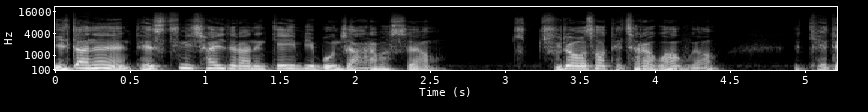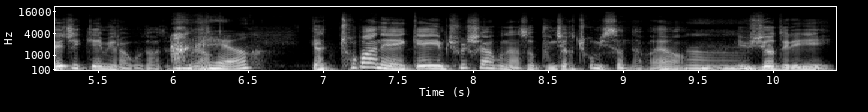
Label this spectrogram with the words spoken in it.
일단은 데스티니 차일드라는 게임이 뭔지 알아봤어요. 주- 줄여서 대차라고 하고요. 개돼지 게임이라고도 아, 하더라고요. 그래요? 그러니까 초반에 게임 출시하고 나서 문제가 조금 있었나 봐요. 어. 유저들이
